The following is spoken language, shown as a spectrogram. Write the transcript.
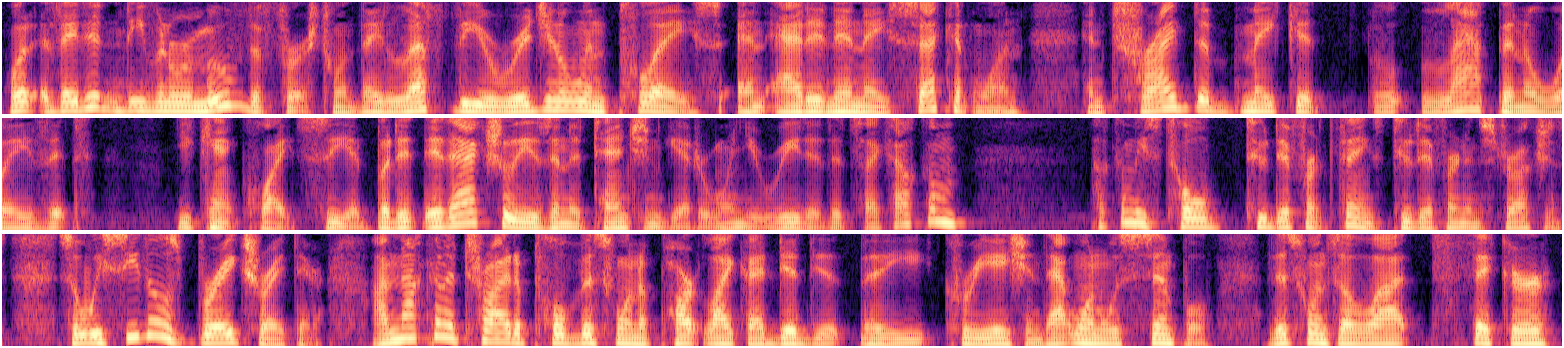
what they didn't even remove the first one. They left the original in place and added in a second one and tried to make it lap in a way that you can't quite see it. But it, it actually is an attention getter when you read it. It's like, how come How come he's told two different things, two different instructions? So we see those breaks right there. I'm not going to try to pull this one apart like I did the, the, creation. That one was simple. This one's a lot thicker,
